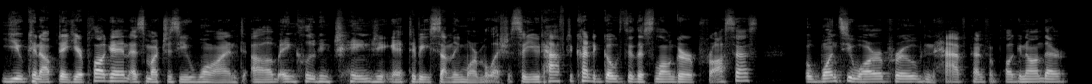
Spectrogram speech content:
you can update your plugin as much as you want, um, including changing it to be something more malicious. So you'd have to kind of go through this longer process. But once you are approved and have kind of a plugin on there,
